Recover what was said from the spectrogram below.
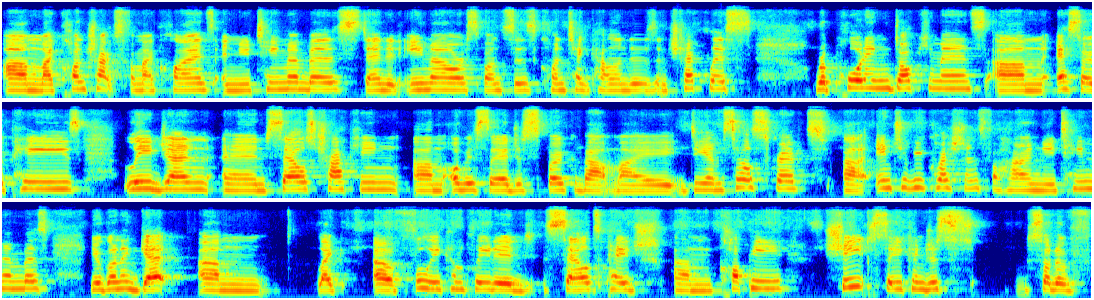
um, my contracts for my clients and new team members, standard email responses, content calendars, and checklists reporting documents, um, SOPs, lead gen, and sales tracking. Um, obviously, I just spoke about my DM sales script, uh, interview questions for hiring new team members. You're going to get um, like a fully completed sales page um, copy sheet. So you can just sort of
